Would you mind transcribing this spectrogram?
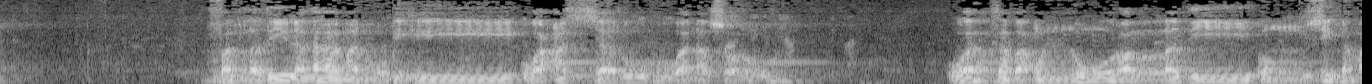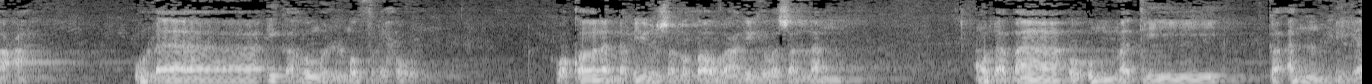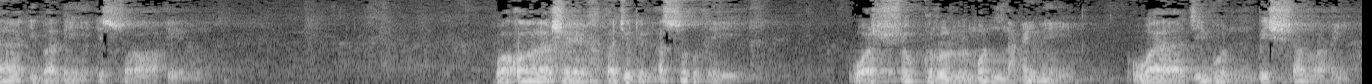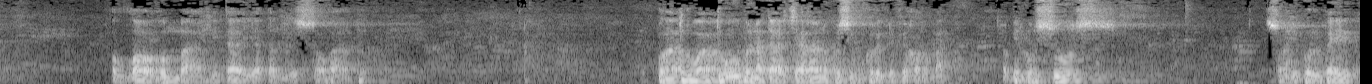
فالذين آمنوا به وعزروه ونصروه واتبعوا النور الذي أنزل معه. أولئك هم المفلحون. وقال النبي صلى الله عليه وسلم علماء أمتي كأنبياء بني إسرائيل. وقال شيخ تجد الصبغي والشكر المنعم واجب بالشرع اللهم هداية للصواب Pengatur waktu penata acara nuku singkurik di hormat Wabil khusus Sahibul Bait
